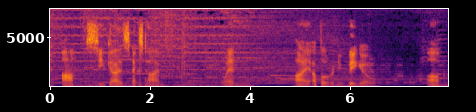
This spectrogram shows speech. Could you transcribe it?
and I'll see you guys next time when I upload a new video. Um,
